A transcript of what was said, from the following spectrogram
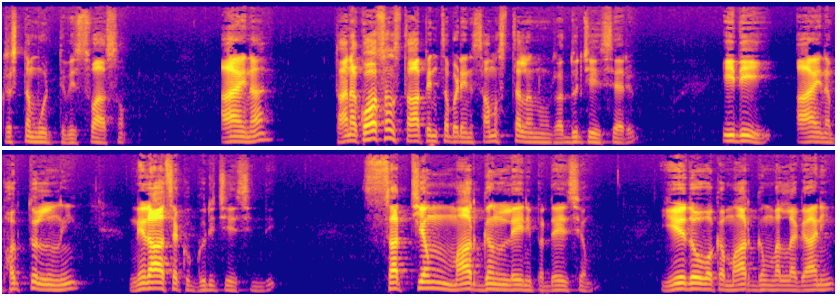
కృష్ణమూర్తి విశ్వాసం. ఆయన తన కోసం స్థాపించబడిన సంస్థలను రద్దు చేశారు. ఇది ఆయన భక్తుల్ని నిరాశకు గురి చేసింది. సత్యం మార్గం లేని ప్రదేశం. ఏదో ఒక మార్గం వల్ల కానీ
